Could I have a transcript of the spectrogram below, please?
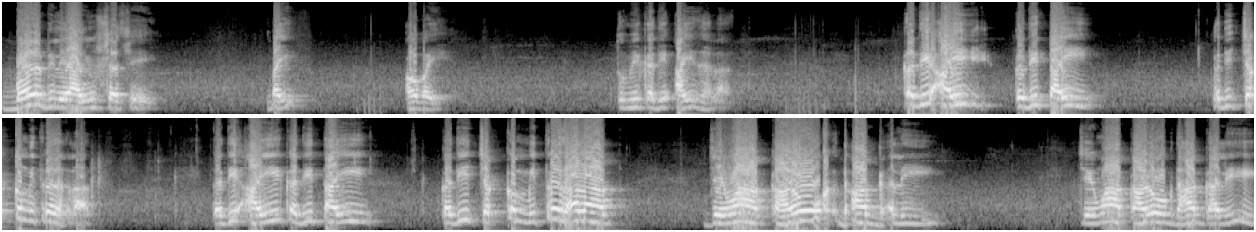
बळ दिले आयुष्याचे. बाई अहो बाई तुम्ही कधी आई झालात? कधी आई कधी ताई कधी चक्क मित्र झालात? कधी आई कधी ताई कधी चक्क मित्र झालात? जेव्हा काळोख धाक घाली जेव्हा काळोख धाक घाली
